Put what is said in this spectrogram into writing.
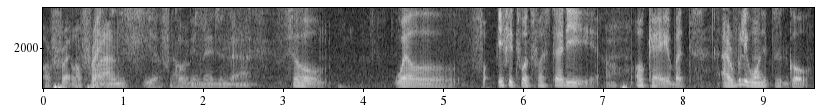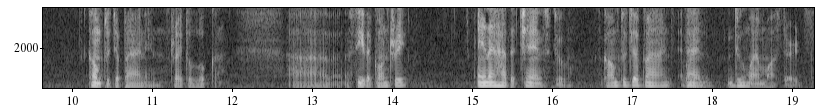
or, Fr- or, Or France. Yes, of I would imagine that. So, well, for, if it was for study, uh, okay, but I really wanted to go, come to Japan and try to look, uh, see the country. And I had the chance to come to Japan and do my master's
